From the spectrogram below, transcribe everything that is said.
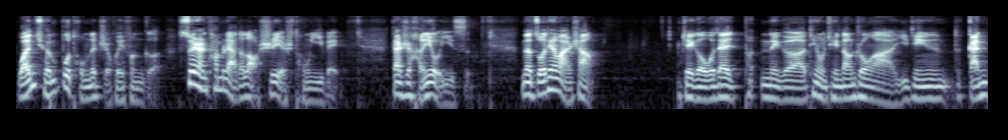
完全不同的指挥风格。虽然他们俩的老师也是同一位，但是很有意思。那昨天晚上。这个我在那个听友群当中啊，已经感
